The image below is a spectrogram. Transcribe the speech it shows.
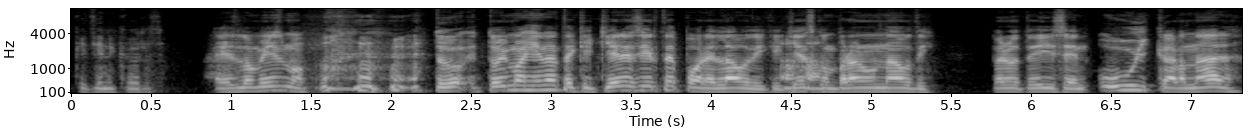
¿Qué tiene que ver eso? Es lo mismo. tú, tú imagínate que quieres irte por el Audi, que quieres comprar un Audi, pero te dicen, uy, carnal,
